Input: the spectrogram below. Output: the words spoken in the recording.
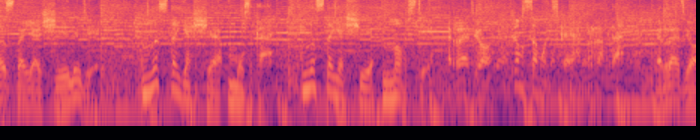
Настоящие люди. Настоящая музыка. Настоящие новости. Радио «Комсомольская правда». Радио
